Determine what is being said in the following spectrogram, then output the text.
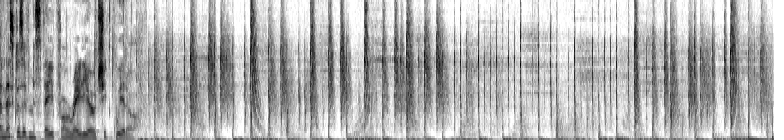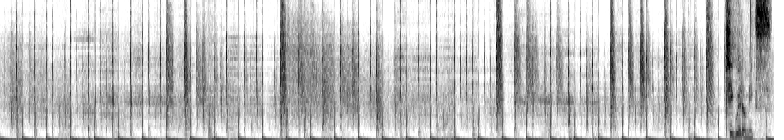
An exclusive mixtape for Radio Chiguero. Chiguero Mix.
